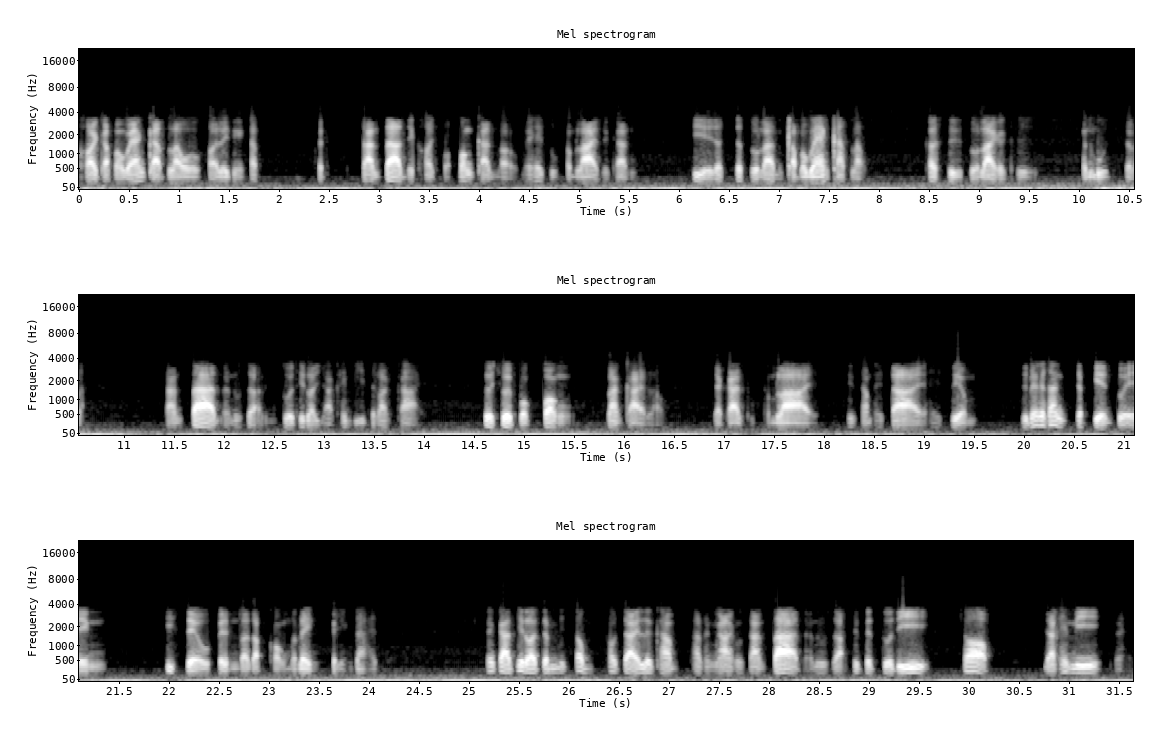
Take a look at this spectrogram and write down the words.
คอยกลับมาแว้งกัดเราคอยอะไรนี่ครับ สารต้านจะคอยป้องกันเรา ไม่ให้ถูกทำลายด้วยกัน ที่เจ้าตัวร้ายมันกลับมาแว้งกัดเรา ก็คือตัวร้ายก็คืออนุมูลอิสระ สารต้านอนุมูลอิสรตัวที่เราอยากให้มีในร่างกาย เพื่อช่วยปกป้องร่างกายเรา จากการถูกทำลาย ที่ทำให้ตายให้เสื่อม หรือแม้กระทั่งจะเปลี่ยนตัวเองที่เซลล์เป็นระดับของมะเร็งก็ยังได้ในการที่เราจะต้องเข้าใจเรื่องคำการทำงานของสารต้านอนุมูลอิสระที่เป็นตัวดีชอบ อยากให้มี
